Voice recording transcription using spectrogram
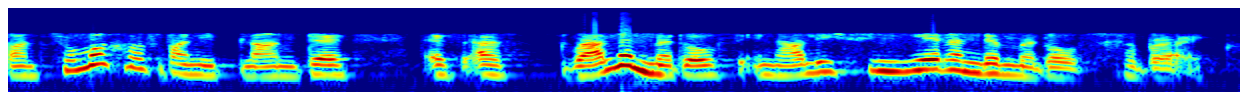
Want sommige van die plante is as dwelmmiddels en hallusinerende middels gebruik.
